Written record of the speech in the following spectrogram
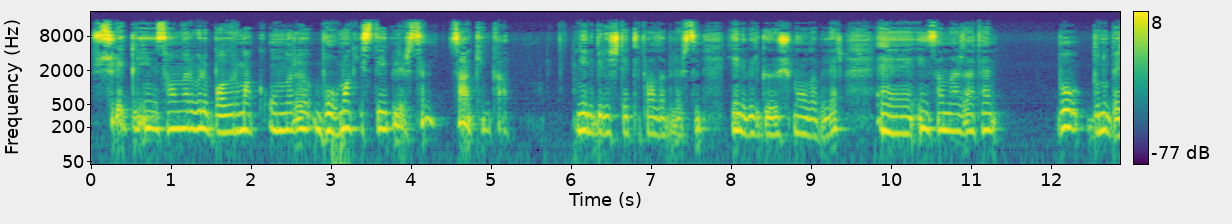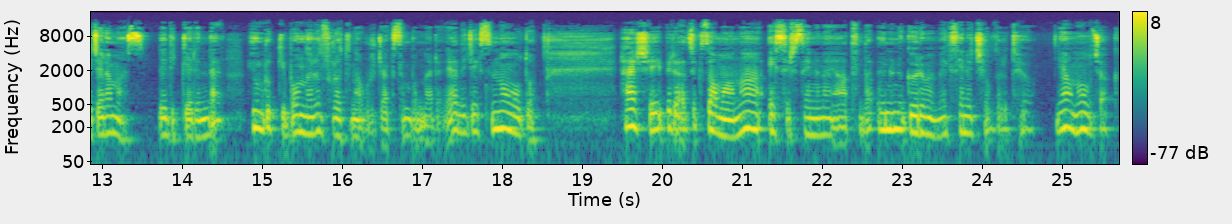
sürekli insanlara böyle bağırmak onları boğmak isteyebilirsin. Sakin kal. Yeni bir iş teklifi alabilirsin. Yeni bir görüşme olabilir. Ee, insanlar zaten bu bunu beceremez dediklerinde yumruk gibi onların suratına vuracaksın bunları. Ya diyeceksin ne oldu? Her şey birazcık zamana esir senin hayatında. Önünü görememek seni çıldırtıyor. Ya ne olacak?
